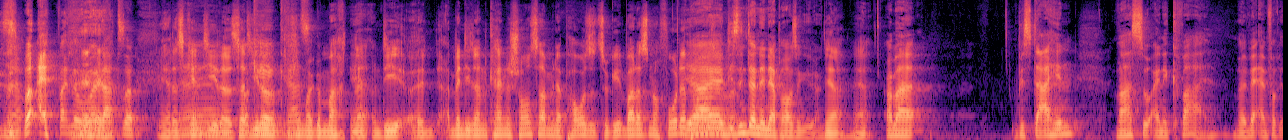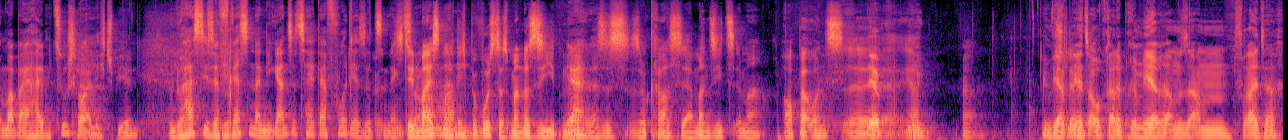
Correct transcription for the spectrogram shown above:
Das war einfach nur, wo er dachte so, Ja, das kennt äh, jeder. Das hat okay, jeder krass. schon mal gemacht. Ne? Und die, äh, wenn die dann keine Chance haben, in der Pause zu gehen, war das noch vor der Pause? Ja, ja, die oder? sind dann in der Pause gegangen. ja, ja. Aber bis dahin war es so eine Qual, weil wir einfach immer bei halbem Zuschauerlicht spielen. Und du hast diese Fressen dann die ganze Zeit da vor dir sitzen. Denkst Ist den so, meisten oh halt nicht bewusst, dass man das sieht. Ne? Ja. Das ist so krass, ja, man sieht es immer. Auch bei uns. Äh, Ja. ja. Ja. Wir hatten jetzt auch gerade Premiere am, am Freitag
